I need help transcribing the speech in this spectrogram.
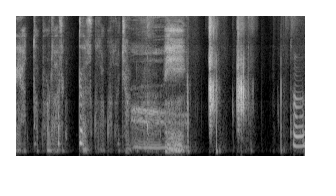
Veyahut da buraları göz kulak olacağım. tamam.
